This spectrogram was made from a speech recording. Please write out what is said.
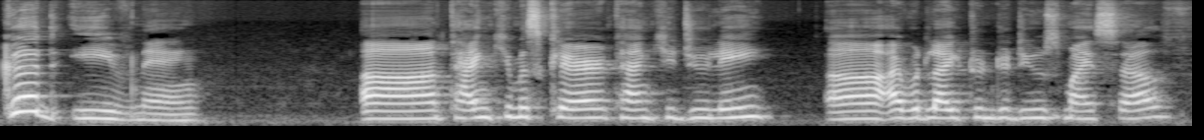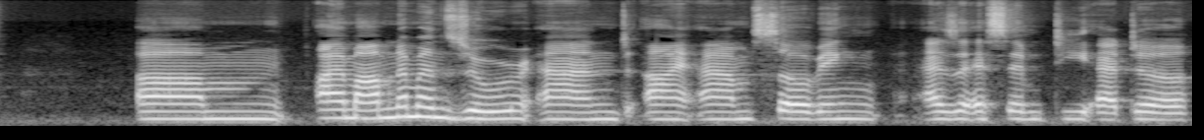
Good evening. Uh, thank you, Miss Claire. Thank you, Julie. Uh, I would like to introduce myself. Um, I'm Amna Manzoor, and I am serving as a SMT at a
